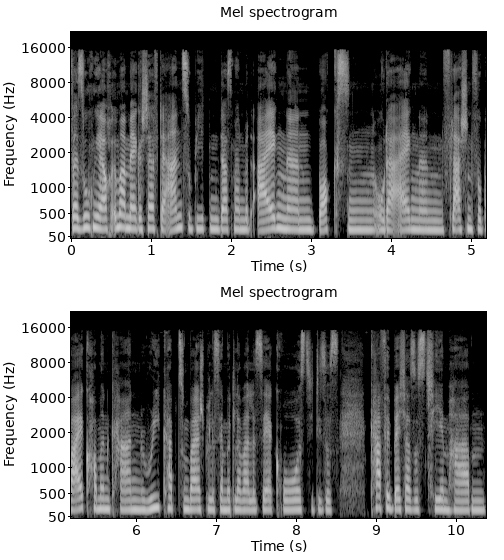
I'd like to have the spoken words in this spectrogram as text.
versuchen ja auch immer mehr Geschäfte anzubieten, dass man mit eigenen Boxen oder eigenen Flaschen vorbeikommen kann. Recap zum Beispiel ist ja mittlerweile sehr groß, die dieses Kaffeebechersystem haben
